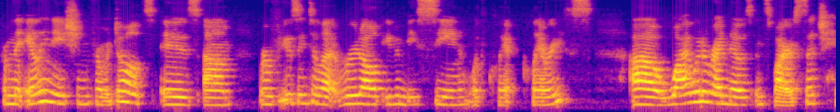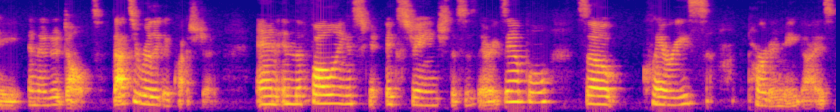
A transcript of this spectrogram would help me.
from the alienation from adults is um, refusing to let Rudolph even be seen with Clarice. Uh, why would a red nose inspire such hate in an adult? That's a really good question. And in the following ex- exchange, this is their example. So Clarice, pardon me, guys,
